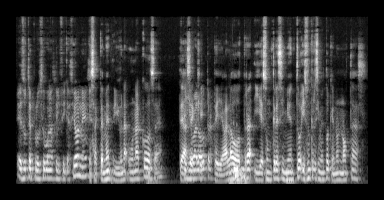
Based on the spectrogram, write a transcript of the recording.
Eso te produce buenas calificaciones. Exactamente, y una, una cosa te, Te hace lleva a la otra. te lleva a la otra y es un crecimiento, y es un crecimiento que no notas.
